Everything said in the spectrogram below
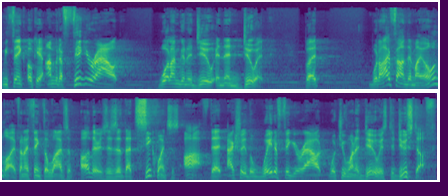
We think, okay, I'm going to figure out what I'm going to do and then do it. But what I found in my own life, and I think the lives of others, is that that sequence is off. That actually the way to figure out what you want to do is to do stuff.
